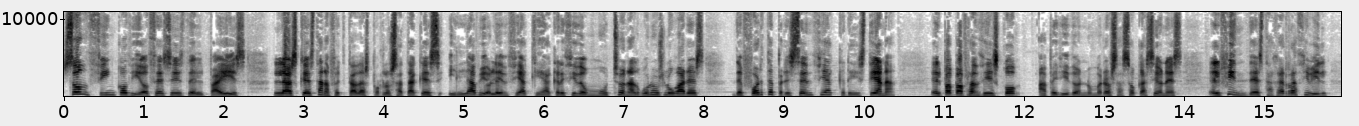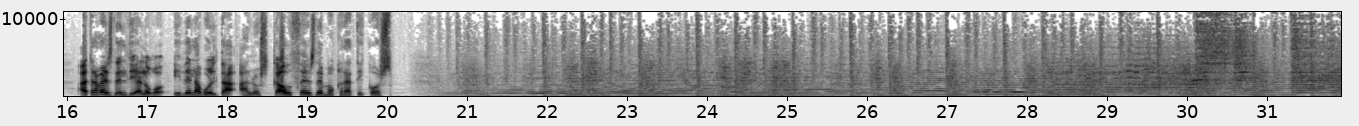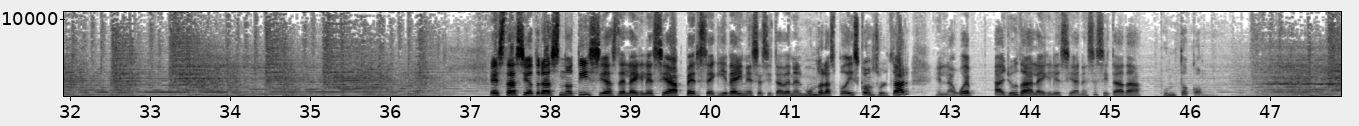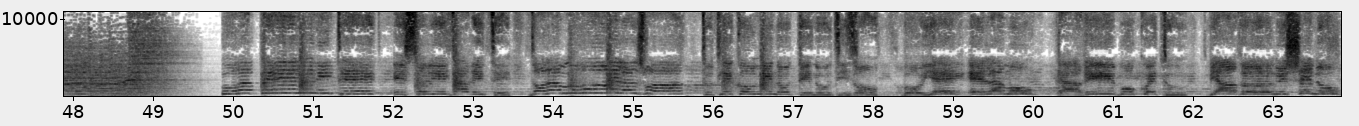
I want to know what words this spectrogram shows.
Son cinco diócesis del país las que están afectadas por los ataques y la violencia que ha crecido mucho en algunos lugares de fuerte presencia cristiana, el Papa Francisco ha pedido en numerosas ocasiones el fin de esta guerra civil a través del diálogo y de la vuelta a los cauces democráticos. Estas y otras noticias de la Iglesia perseguida y necesitada en el mundo las podéis consultar en la web ayuda a la iglesia necesitada.com. bienvenue chez nous,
